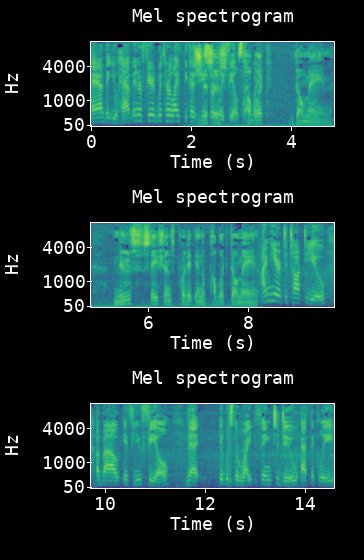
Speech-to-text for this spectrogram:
ad that you have interfered with her life? Because she this certainly feels that public way. domain. News stations put it in the public domain. I'm here to talk to you about if you feel that it was the right thing to do ethically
